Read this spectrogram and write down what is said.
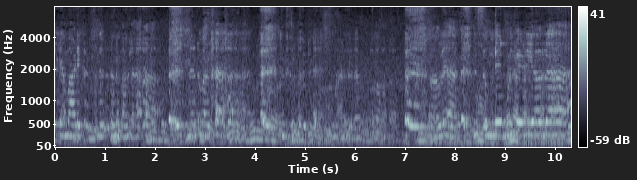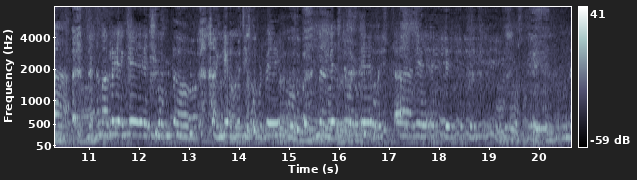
ದಯ ಮಾಡಿ ಕಳ್ಸಿದ್ರು ನನ್ನ ಮಗಳ ನನ್ನ ಮಗಳ. ಅವ್ರ ಸುಮ್ಮನೆ ಬಿಡ್ಬೇಡಿ ಅವ್ರ ನನ್ನ ಮಗಳು ಹೆಂಗೆ ಹೋಗ್ತು ಹಂಗೆ ಅವರು ಜೀವ ಬಿಡ್ಬೇಕು ನನಗೆ ಎಷ್ಟು ಒಳ್ಳೆ ಇಷ್ಟ ಅದೇ ನನ್ನ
